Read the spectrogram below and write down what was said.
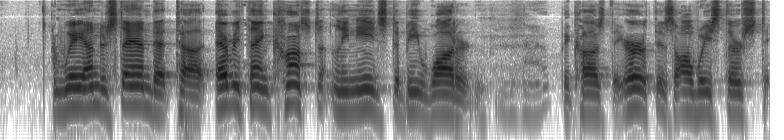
we understand that uh, everything constantly needs to be watered because the earth is always thirsty.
